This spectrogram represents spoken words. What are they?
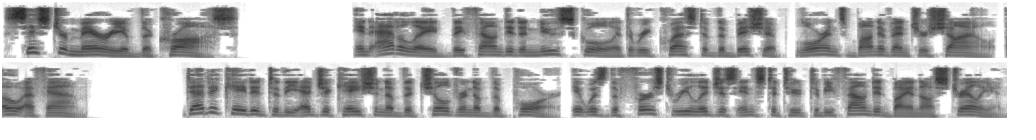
Sister Mary of the Cross. In Adelaide they founded a new school at the request of the bishop, Lawrence Bonaventure Sheil, OFM. Dedicated to the education of the children of the poor, it was the first religious institute to be founded by an Australian.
